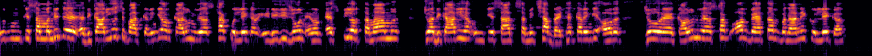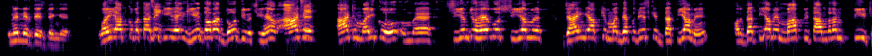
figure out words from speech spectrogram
उनके संबंधित अधिकारियों से बात करेंगे और कानून व्यवस्था को लेकर एडीजी जोन एवं एसपी और तमाम जो अधिकारी है उनके साथ समीक्षा बैठक करेंगे और जो कानून व्यवस्था को और बेहतर बनाने को लेकर उन्हें निर्देश देंगे। वहीं आपको बता दें कि ये दौरा दो दिवसीय है और आठ आठ मई को सीएम जो है वो सीएम जाएँगे आपके मध्य प्रदेश के दतिया में और दतिया में माँ पीताम्बरम पीठ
